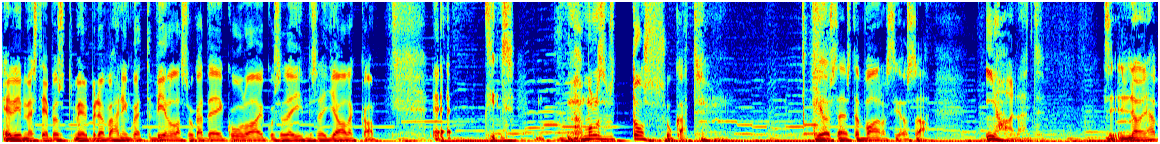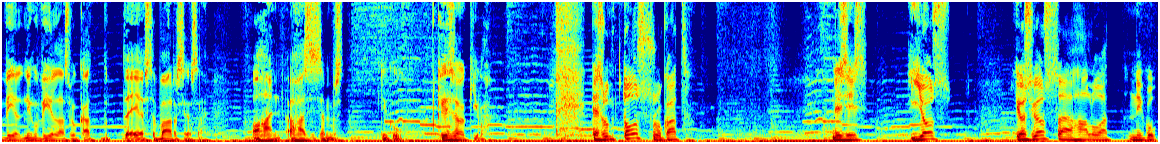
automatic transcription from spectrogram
Eli ilmeisesti epäsuosittu mielipide on vähän niin kuin, että villasukat ei kuulu aikuiselle ihmiselle jalkaan. E, siis, mulla on sellaiset tossukat, joissa ole sitä varsiosaa. Ihanat. Ne on ihan vil, niin kuin villasukat, mutta ei ole sitä varsiosaa. Onhan, onhan se semmoista, niin kuin, kyllä se on kiva. Ne sun tossukat, niin siis jos, jos jossain haluat niinku,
